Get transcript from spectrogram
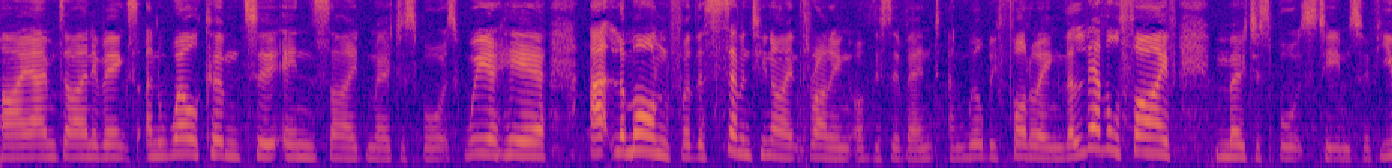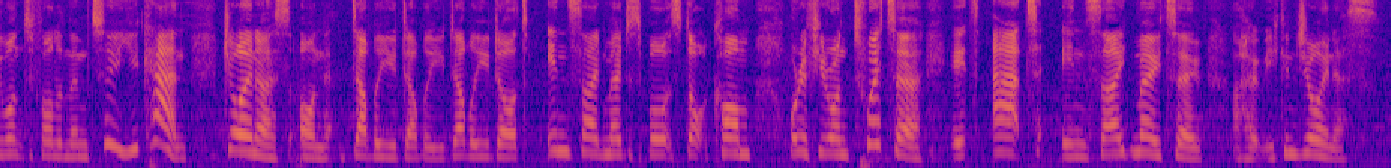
Hi, I'm Diana Binks, and welcome to Inside Motorsports. We're here at Le Mans for the 79th running of this event, and we'll be following the Level 5 motorsports team. So if you want to follow them too, you can. Join us on www.insidemotorsports.com, or if you're on Twitter, it's at Inside Moto. I hope you can join us.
